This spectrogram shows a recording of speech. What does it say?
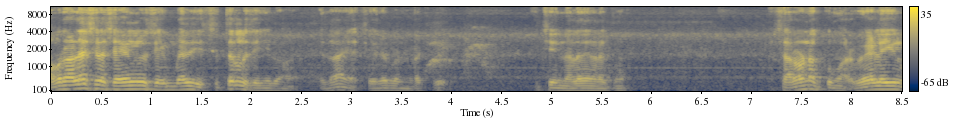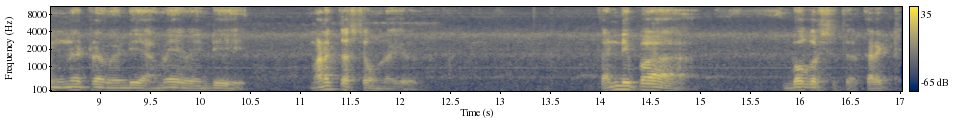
அவரால் சில செயல்கள் செய்ய முடியாது சித்தரில் செஞ்சிடுவாங்க இதுதான் செயல்கள் நடக்குது. நிச்சயம் நல்லது நடக்கும். சரவணகுமார் வேலையில் முன்னேற்றம் வேண்டி அமைய வேண்டி மனக்கஷ்டம் உண்டாகிறது. கண்டிப்பாக போகர் சித்தர் கரெக்ட்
